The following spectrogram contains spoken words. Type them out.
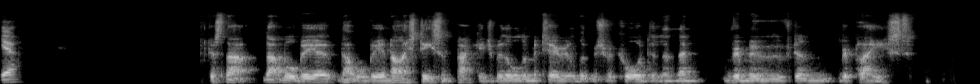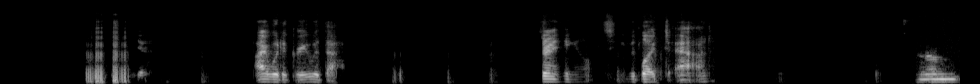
Yeah. Because that that will be a that will be a nice decent package with all the material that was recorded and then removed and replaced. Yeah. I would agree with that. Is there anything else you would like to add? Um,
